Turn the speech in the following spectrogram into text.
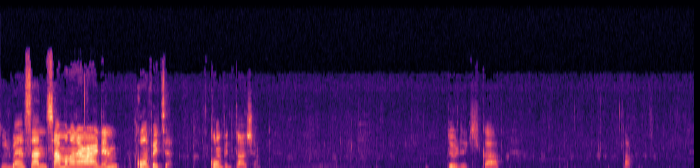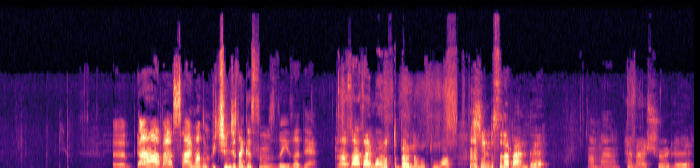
Dur ben sen sen bana ne verdin? Konfeti. Konfeti tavşan. Dur dakika. Tamam. Ee, aa ben saymadım. Üçüncü takasımızdayız hadi. Ha, zaten unuttum. Ben de unuttum lan. Şimdi sıra bende. Tamam. Hemen şöyle.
